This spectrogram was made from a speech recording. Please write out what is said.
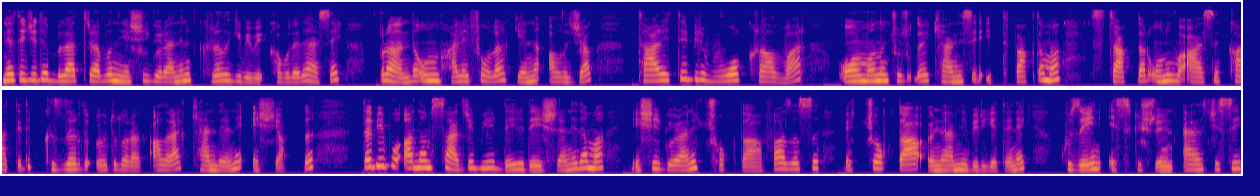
Neticede Blood Raven yeşil görenlerin kralı gibi bir kabul edersek Bran da onun halefi olarak yerini alacak. Tarihte bir War Kral var. Ormanın çocukları kendisiyle ittifakta ama Starklar onu ve ailesini katledip kızları da ödül olarak alarak kendilerine eş yaptı. Tabii bu adam sadece bir deri değiştireniydi ama yeşil göreni çok daha fazlası ve çok daha önemli bir yetenek. Kuzeyin eski güçlerinin elçisi,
